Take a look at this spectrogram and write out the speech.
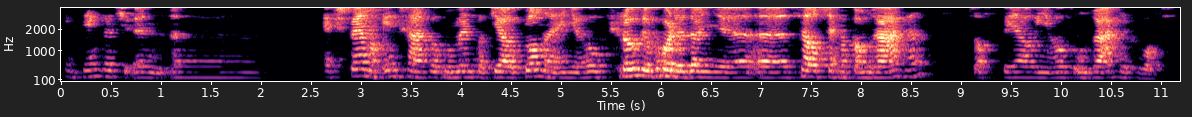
Ik denk dat je een eh, expert mag inschakelen op het moment dat jouw plannen in je hoofd groter worden dan je eh, zelf zeg maar, kan dragen. Dus als het voor jou in je hoofd ondraaglijk wordt.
